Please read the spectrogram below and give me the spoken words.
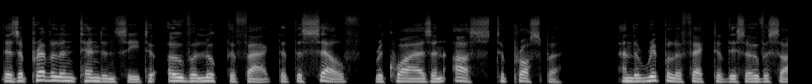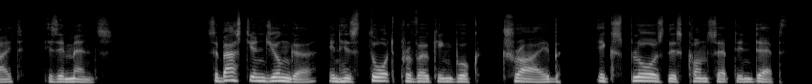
There's a prevalent tendency to overlook the fact that the self requires an us to prosper, and the ripple effect of this oversight is immense. Sebastian Junger, in his thought provoking book Tribe, explores this concept in depth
